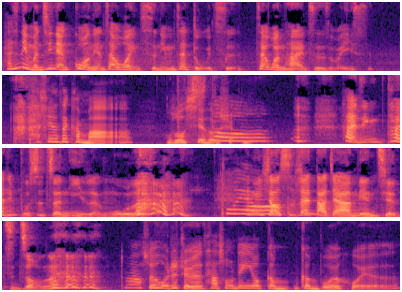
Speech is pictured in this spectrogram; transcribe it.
还是你们今年过年再问一次，你们再赌一次，再问他一次是什么意思？他现在在干嘛、我说谢和弦，弦，他已经他已经不是争议人物了，对呀、已经消失在大家面前之中了。对啊，所以我就觉得他说不定又更更不会回了，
